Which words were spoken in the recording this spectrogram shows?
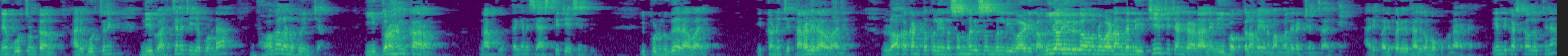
నేను కూర్చుంటాను అని కూర్చుని నీకు అర్చన చెయ్యకుండా భోగాలు అనుభవించాను ఈ దురహంకారం నాకు తగిన శాస్తి చేసింది. ఇప్పుడు నువ్వే రావాలి ఇక్కడి నుంచి తరలి రావాలి. లోకకంటకులైన శుంభని శుంభుల్ని వాడికి అనుయాయులుగా ఉన్న వాళ్ళందరినీ చీల్చి చండాడాలి. నీ భక్తులమైన మమ్మల్ని రక్షించాలి. అని పరిపరి విధాలుగా మొక్కుకున్నారట. ఎన్ని కష్టాలు వచ్చినా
